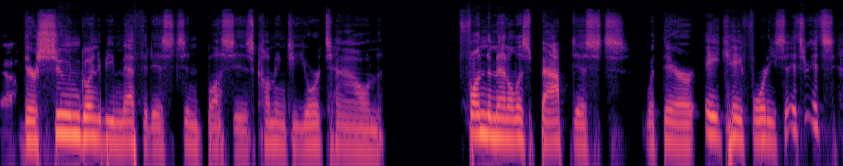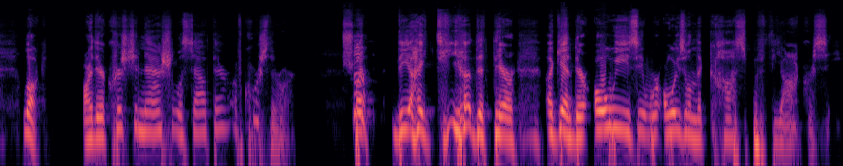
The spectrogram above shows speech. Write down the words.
Yeah. There's soon going to be Methodists in buses coming to your town, fundamentalist Baptists with their AK 47. It's it's look. Are there Christian nationalists out there? Of course there are sure. but the idea that they're again they're always we're always on the cusp of theocracy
